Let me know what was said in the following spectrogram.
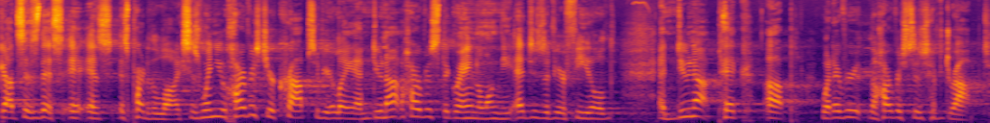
God says this as, as part of the law. He says, When you harvest your crops of your land, do not harvest the grain along the edges of your field, and do not pick up whatever the harvesters have dropped.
